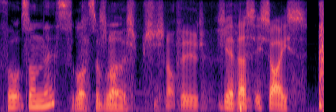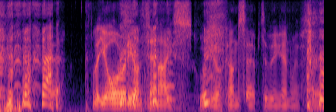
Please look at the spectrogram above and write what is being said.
Thoughts on this? Lots of It's, not, love. it's just not food. It's Yeah, not that's food. it's ice. But you're already on thin ice with your concept to begin with. So.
